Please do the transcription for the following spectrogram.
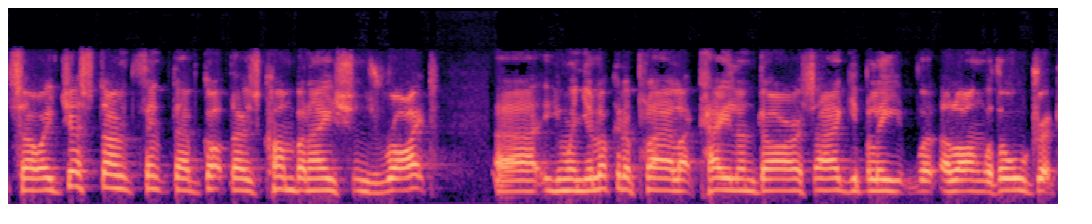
So I just don't think they've got those combinations right. Uh, when you look at a player like Caelan Doris, arguably along with Alldritt,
